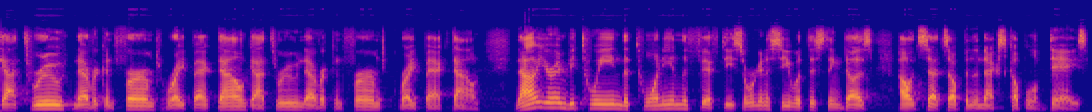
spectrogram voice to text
Got through, never confirmed, right back down. Got through, never confirmed, right back down. Now you're in between the 20 and the 50. So we're going to see what this thing does, how it sets up in the next couple of days.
